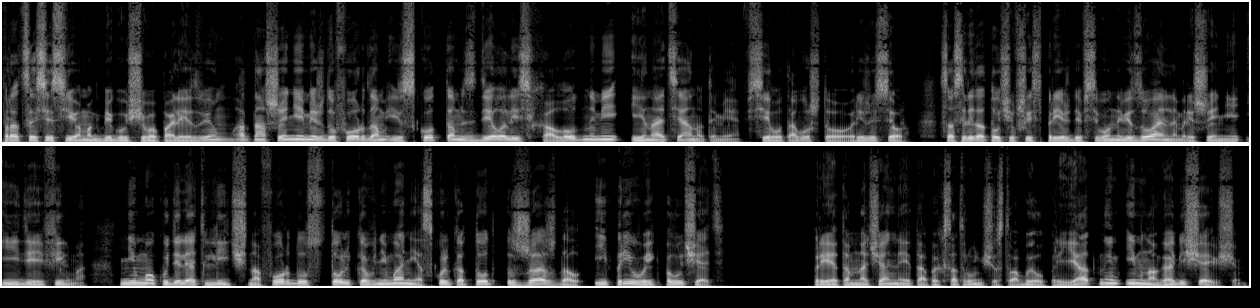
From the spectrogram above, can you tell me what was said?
процессе съемок «Бегущего по лезвию» отношения между Фордом и Скоттом сделались холодными и натянутыми в силу того, что режиссер, сосредоточившись прежде всего на визуальном решении и идее фильма, не мог уделять лично Форду столько внимания, сколько тот жаждал и привык получать. При этом начальный этап их сотрудничества был приятным и многообещающим.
